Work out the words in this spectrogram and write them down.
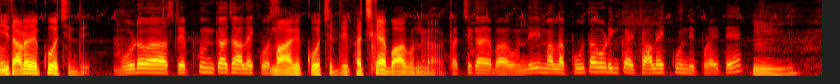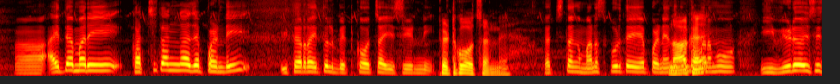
ఈ తడవ ఎక్కువ వచ్చింది మూడవ స్టెప్కు ఇంకా చాలా ఎక్కువ బాగా ఎక్కువ వచ్చింది పచ్చికాయ బాగుంది కాబట్టి. పచ్చికాయ బాగుంది. మళ్ళీ పూత కూడా ఇంకా చాలా ఎక్కువ ఉంది ఇప్పుడైతే. అయితే మరి ఖచ్చితంగా చెప్పండి ఇతర రైతులు పెట్టుకోవచ్చా ఈ సీడ్ని? పెట్టుకోవచ్చండి. ఖచ్చితంగా మనస్ఫూర్తిగా చెప్పండి. మనము ఈ వీడియో చూసి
